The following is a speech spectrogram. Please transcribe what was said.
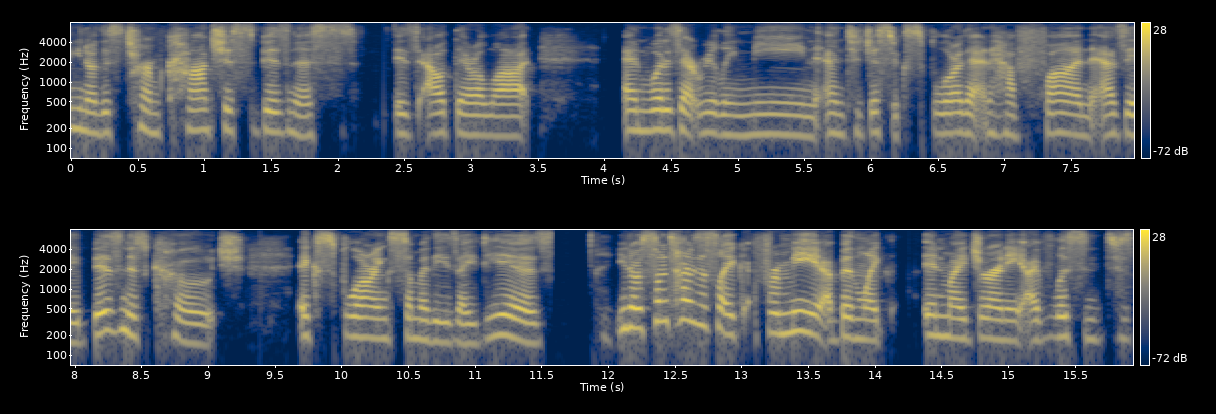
You know, this term conscious business is out there a lot. And what does that really mean? And to just explore that and have fun as a business coach, exploring some of these ideas. You know, sometimes it's like for me, I've been like in my journey, I've listened to,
